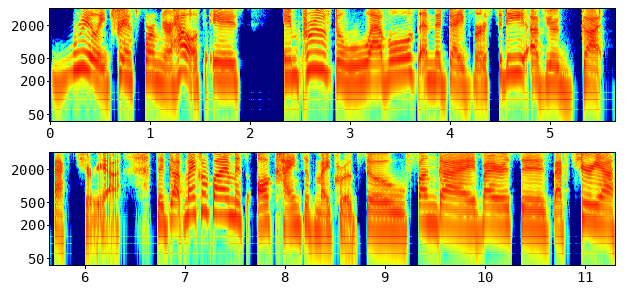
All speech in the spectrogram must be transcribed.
really transform your health is improve the levels and the diversity of your gut bacteria. The gut microbiome is all kinds of microbes. So, fungi, viruses, bacteria.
